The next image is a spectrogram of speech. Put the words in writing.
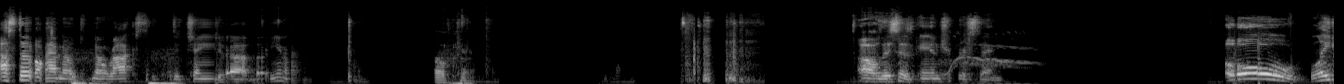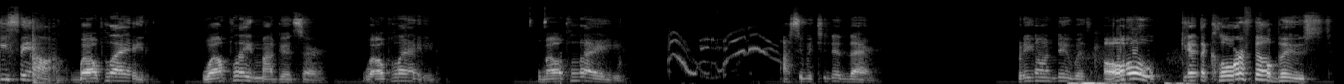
I still don't have no no rocks to, change it up, but you know. Okay. Oh, this is interesting. Oh, Leafeon. Well played. Well played, my good sir. Well played. Well played. I see what you did there. What are you going to do with... Oh, get the chlorophyll boost.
